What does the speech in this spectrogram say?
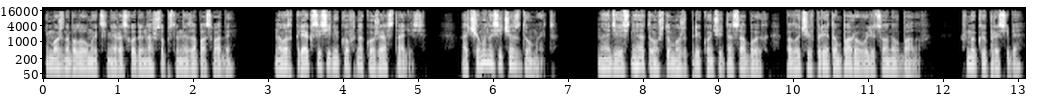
и можно было умыться, не расходуя наш собственный запас воды. Но вот кряксы синяков на коже остались. О чем она сейчас думает? Надеюсь, не о том, что может прикончить нас обоих, получив при этом пару эволюционных баллов. Хмыкаю про себя.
